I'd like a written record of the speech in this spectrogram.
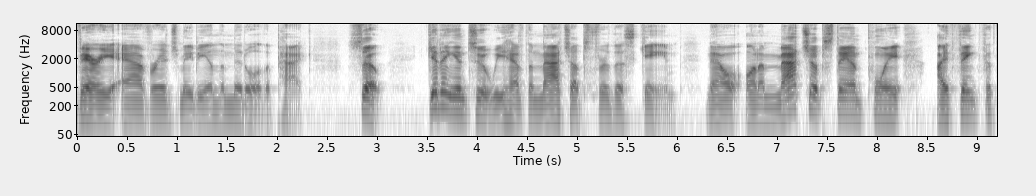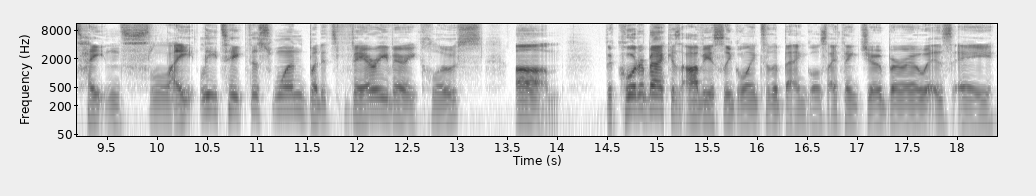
very average, maybe in the middle of the pack. So, getting into it, we have the matchups for this game. Now, on a matchup standpoint, I think the Titans slightly take this one, but it's very, very close. Um, the quarterback is obviously going to the Bengals. I think Joe Burrow is a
